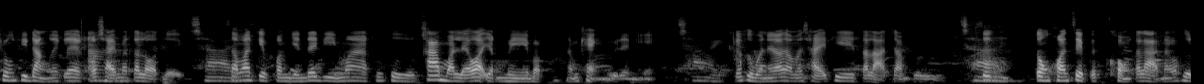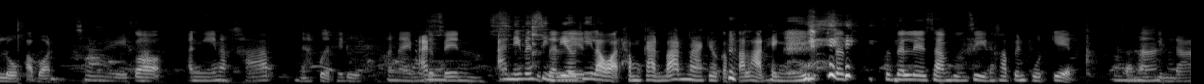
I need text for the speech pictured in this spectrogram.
ช่วงที่ดังแรกๆ ก็ใช้มาตลอดเลย ใช่ สามารถเก็บความเย็นได้ดีมากก็คือข้ามวันแล้วอะยังมีแบบน้ำแข็งอยู่ในนี้ ใช่ก็คือวันนี้เราจะมาใช้ที่ตลาดจามจุรีใช่ ซึ่งตรงคอนเซปต์ของตลาดนั้นก็คือโลคาร์บอน ใช่ก็ก็อันนี้นะครับเนี่ยเปิดให้ดูข้างในมันอัน จะเป็นอันนี้เป็นสิ่งเดียวที่เราอะทำการบ้านมาเกี่ยวกับตลาดแห่งนี้ สเตนเลสสามศูนย์สี่นะครับเป็นฟูดเกรด สามารถกินได้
